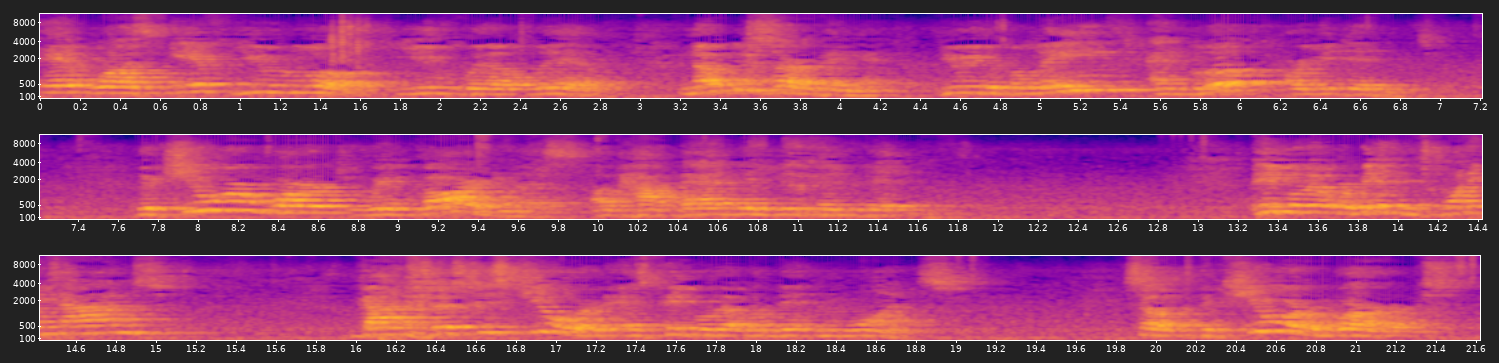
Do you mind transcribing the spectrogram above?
It was if you look, you will live. No deserving it. You either believed and looked or you didn't. The cure worked regardless of how badly you've been bitten. People that were bitten 20 times got just as cured as people that were bitten once. So the cure works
